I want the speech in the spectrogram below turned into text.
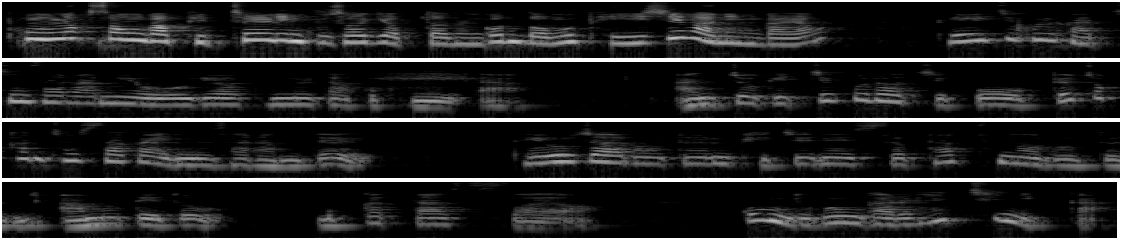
폭력성과 비틀린 구석이 없다는 건 너무 basic 아닌가요? basic을 갖춘 사람이 오히려 드물다고 봅니다. 안쪽이 찌그러지고 뾰족한 철사가 있는 사람들, 배우자로든 비즈니스 파트너로든 아무 데도 못 갖다 써요. 꼭 누군가를 해치니까.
